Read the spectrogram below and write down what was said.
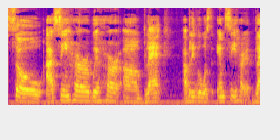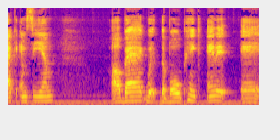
so I seen her with her um, black, I believe it was MC, her black MCM uh, bag with the bold pink in it. And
